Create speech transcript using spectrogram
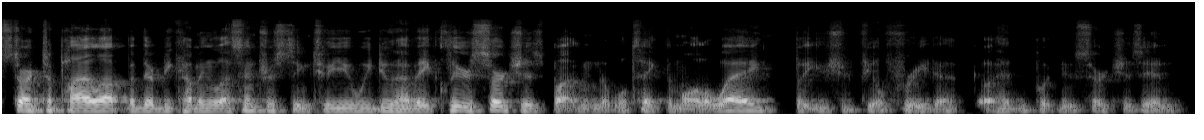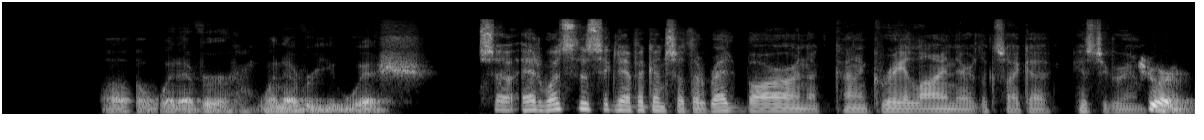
start to pile up and they're becoming less interesting to you, we do have a clear searches button that will take them all away, but you should feel free to go ahead and put new searches in uh, whenever, whenever you wish. So Ed, what's the significance of the red bar and the kind of gray line there? It looks like a histogram. Sure.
